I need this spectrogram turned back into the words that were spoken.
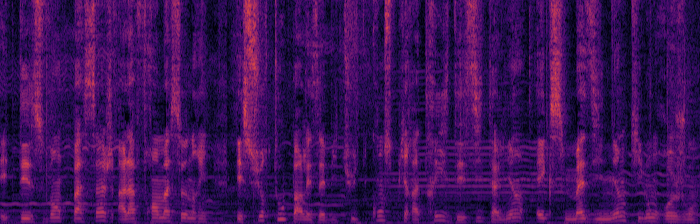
et décevant passage à la franc-maçonnerie, et surtout par les habitudes conspiratrices des Italiens ex-maziniens qui l'ont rejoint.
